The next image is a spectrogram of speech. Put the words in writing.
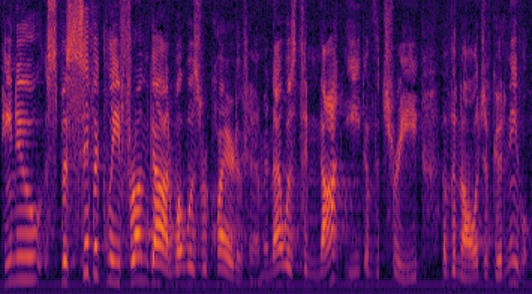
He knew specifically from God what was required of him, and that was to not eat of the tree of the knowledge of good and evil.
